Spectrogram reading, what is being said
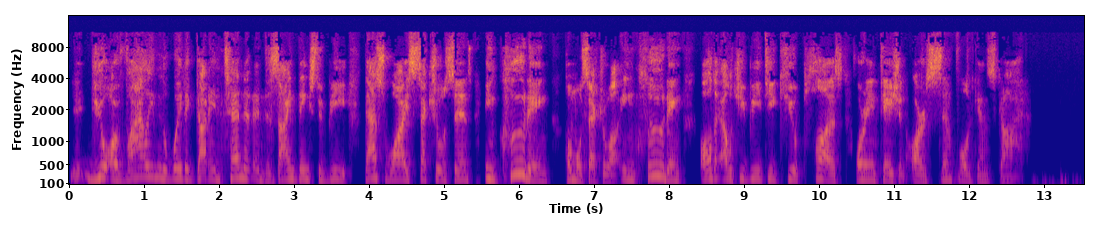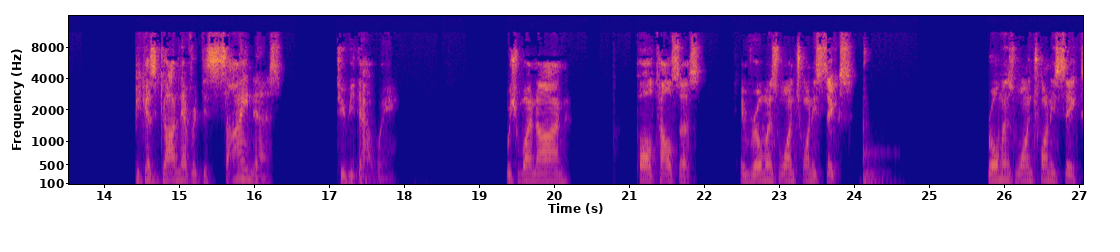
you are violating the way that God intended and designed things to be. That's why sexual sins, including homosexual, including all the LGBTQ plus orientation, are sinful against God. Because God never designed us to be that way. Which went on Paul tells us in Romans 1:26 Romans 1:26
